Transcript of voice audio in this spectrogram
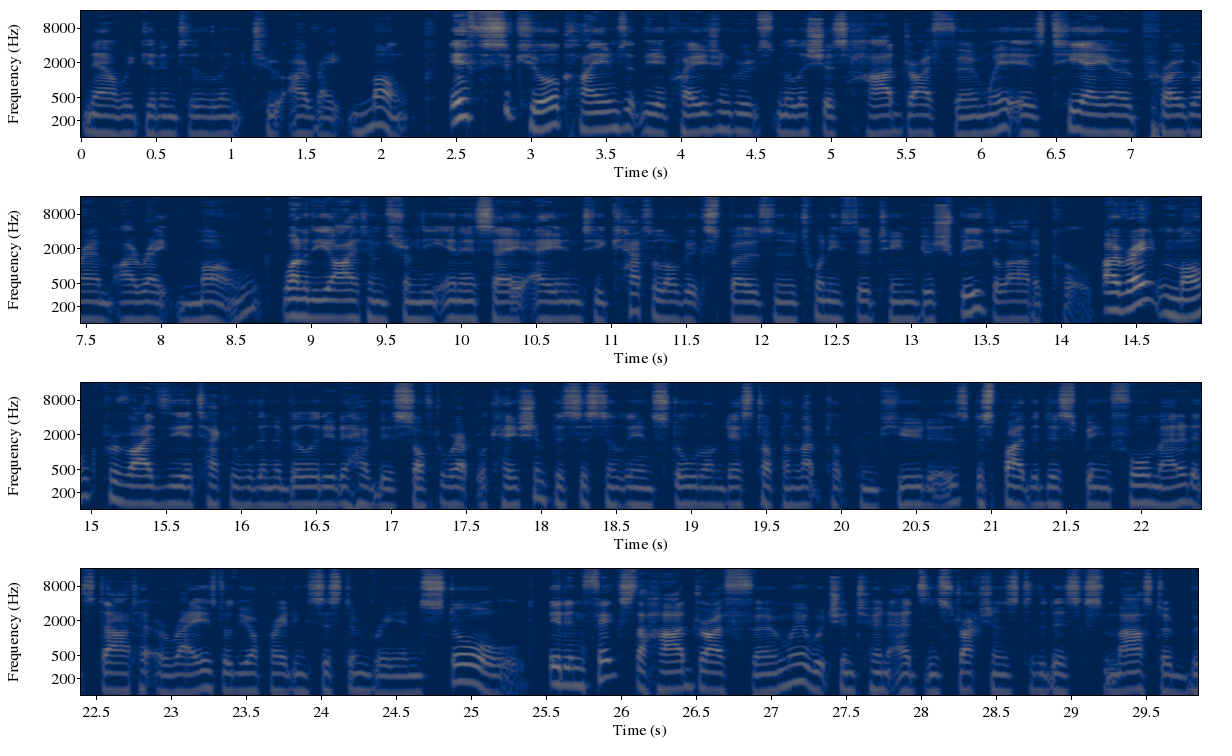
Now we get into the link to Irate Monk. F-Secure claims that the Equation Group's malicious hard drive firmware is TAO program Irate Monk, one of the items from the NSA ANT catalog exposed in a 2013 Der Spiegel article, Irate Monk provides the attacker with an ability to have their software application persistently installed on desktop and laptop computers, despite the disk being formatted, its data erased, or the operating system reinstalled. It infects the hard drive firmware, which in turn adds instructions to the disk's master boot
